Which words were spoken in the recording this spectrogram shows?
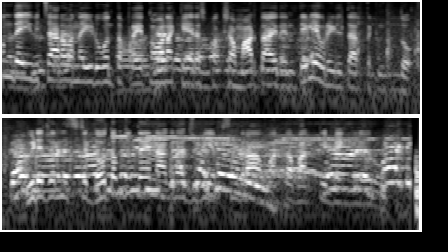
ಮುಂದೆ ಈ ವಿಚಾರವನ್ನು ಇಡುವಂಥ ಪ್ರಯತ್ನವನ್ನು ಕೆ ಆರ್ ಎಸ್ ಪಕ್ಷ ಮಾಡ್ತಾ ಇದೆ ಅಂತೇಳಿ ಅವ್ರು ಹೇಳ್ತಾ ಇರ್ತಕ್ಕಂಥದ್ದು. ವಿಡಿಯೋ ಜರ್ನಲಿಸ್ಟ್ ಗೌತಮ್ ಜೊತೆ ನಾಗರಾಜ್ ಬಿ ಎಂ ಚಂದ್ರ ವಾರ್ತಾ ಭಾರತಿ ಬೆಂಗಳೂರು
